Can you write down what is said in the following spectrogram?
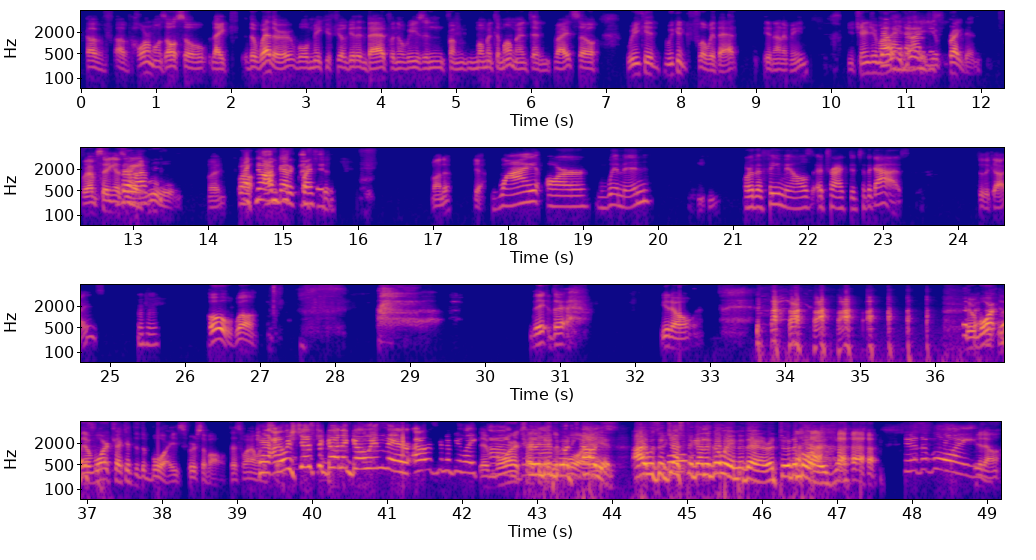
of of hormones also like the weather will make you feel good and bad for no reason from moment to moment and right so we could we could flow with that you know what i mean you change your mind well, hey, just... you're pregnant but i'm saying as a rule right well no i've got a question Rhonda? Yeah. Why are women Mhm. or the females attracted to the guys? To the guys? mm-hmm. Oh, well. They, they, you know, they're more they're more attracted to the boys. First of all, that's what I want Okay, to say. I was just gonna go in there. I was gonna be like, They're um, more they're attracted Turned to not the into boys. Italian. I was just gonna go in there to the boys. to the boys. you know,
